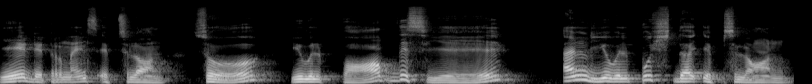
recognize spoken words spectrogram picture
A determines epsilon. So you will pop this A and you will push the epsilon.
